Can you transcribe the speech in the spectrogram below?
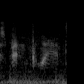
has been planted.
